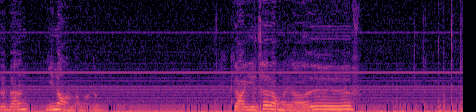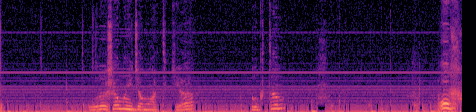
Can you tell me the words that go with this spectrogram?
Ve ben yine anlamadım. Ya yeter ama ya. Üf. Uğraşamayacağım artık ya. Bıktım. Of.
